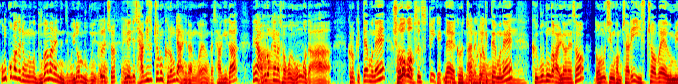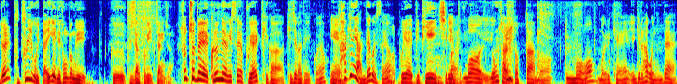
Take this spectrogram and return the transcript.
꼼꼼하게 적는 건 누가 말했는지 뭐 이런 부분이잖아요. 그렇죠. 근데 예. 이제 자기 수첩은 그런 게 아니라는 거예요. 그러니까 자기가 그냥 아무렇게나 아. 적어 놓은 거다. 그렇기 때문에 주어가 어, 없을 수도 있겠고. 네, 그렇죠. 그렇기 경우. 때문에 음. 그 부분과 관련해서 너무 지금 검찰이 이 수첩의 의미를 부풀리고 있다. 이게 이제 송병기 그 부시장 쪽의 입장이죠. 수첩에 그런 내용이 있어요. VIP가 기재가 돼 있고요. 예. 확인이 안 되고 있어요. 뭐 VIP, BH 예, 뭐 용서할 수 없다. 뭐 임모 뭐 이렇게 얘기를 하고 있는데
